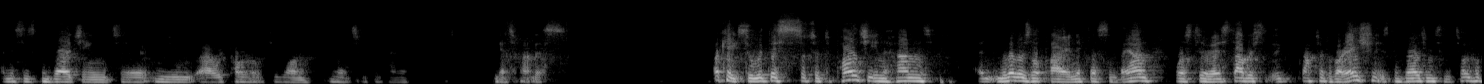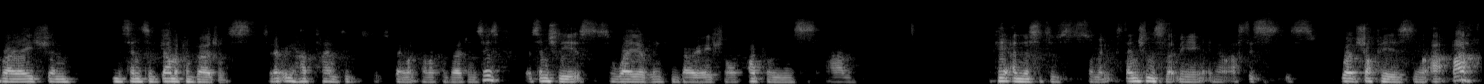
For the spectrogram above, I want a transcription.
and this is converging to mu uh, with probability one, so we can kind of forget about this. Okay, so with this sort of topology in hand, another result by Nicholas and Dejan was to establish that the graph total variation is converging to the total variation in the sense of gamma convergence. So I don't really have time to, to explain what gamma convergence is, but essentially it's a way of linking variational problems. Um, okay, and there's sort of some extensions. Let me, you know, as this, this workshop is, you know, at Bath,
